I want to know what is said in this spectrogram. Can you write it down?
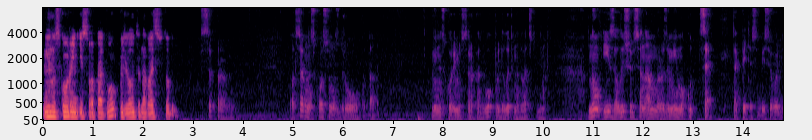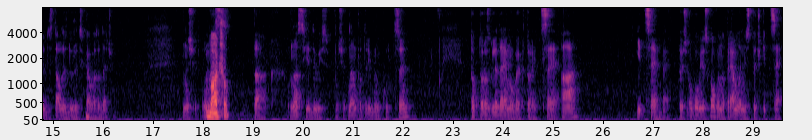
Мінус корінь із 42 поділити на 21. Все правильно. Оце в нас косинус другого кута. Мінус корінь із 42 поділити на 21. Ну і залишився нам, ми розуміємо, кут С. Так, Петя, собі сьогодні досталась дуже цікава задача. Значить, у нас, Бачу. Так, у нас є, дивись, значить, нам потрібен кут С. Тобто розглядаємо вектори CA і CB. Тобто обов'язково напрямлені з точки С.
